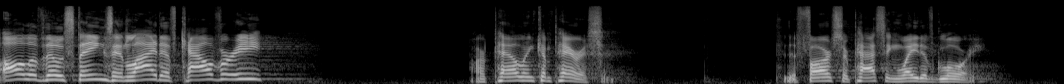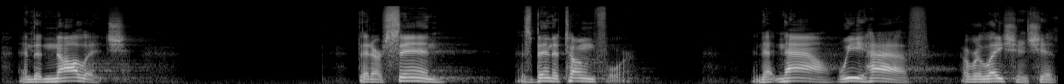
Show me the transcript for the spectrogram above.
all of those things in light of Calvary are pale in comparison to the far surpassing weight of glory and the knowledge that our sin has been atoned for and that now we have a relationship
